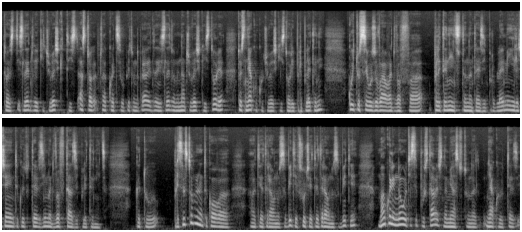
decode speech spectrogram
Тоест, изследвайки човешката история, аз това, това, което се опитвам да правя, е да изследвам една човешка история, т.е. няколко човешки истории преплетени, които се озовават в а, плетеницата на тези проблеми и решенията, които те взимат в тази плетеница. Като присъстваме на такова а, театрално събитие, в случая театрално събитие, малко или много ти се поставяш на мястото на някои от тези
